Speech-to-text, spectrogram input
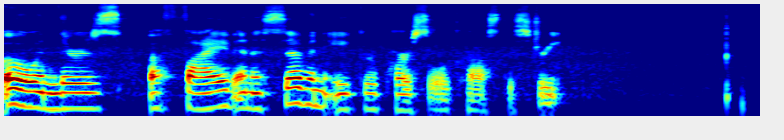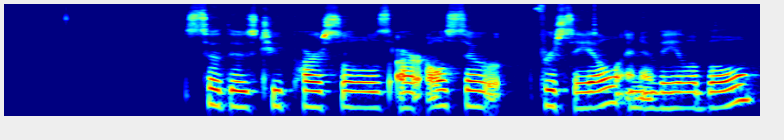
oh, and there's a five and a seven acre parcel across the street. So those two parcels are also for sale and available.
